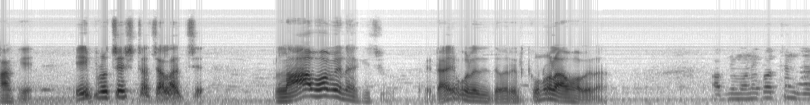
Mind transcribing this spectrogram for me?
থাকে। এই প্রচেষ্টা চালাচ্ছে। লাভ হবে না কিছু এটা আমি বলে দিতে পারি কোনো লাভ হবে না। আপনি মনে করছেন যে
